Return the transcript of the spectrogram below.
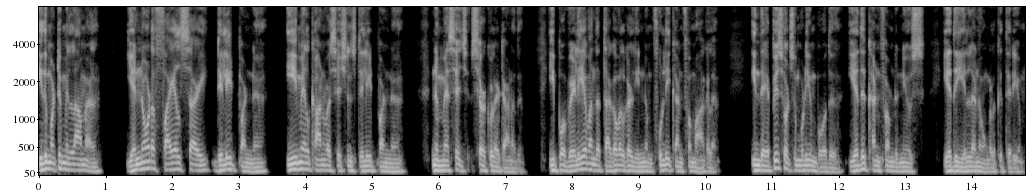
இது மட்டும் இல்லாமல் என்னோட ஃபைல்ஸை டிலீட் பண்ணு இமெயில் கான்வர்சேஷன்ஸ் டிலீட் பண்ணுன்னு மெசேஜ் சர்க்குலேட் ஆனது. இப்போ வெளியே வந்த தகவல்கள் இன்னும் ஃபுல்லி கன்ஃபார்ம் ஆகல. இந்த எபிசோட்ஸ் முடியும் போது எது கன்ஃபர்ம்டு நியூஸ் எது இல்லைன்னு உங்களுக்கு தெரியும்.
